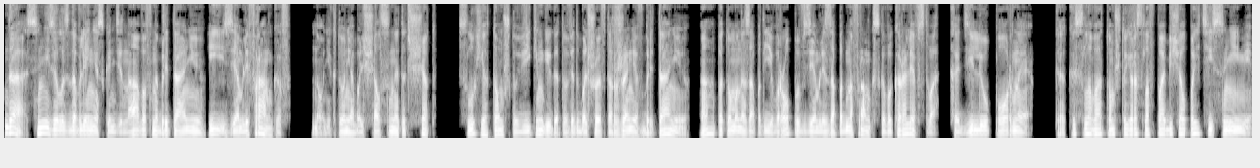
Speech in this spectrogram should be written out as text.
Да, снизилось давление скандинавов на Британию и земли франков, но никто не обольщался на этот счет. Слухи о том, что викинги готовят большое вторжение в Британию, а потом и на запад Европы в земли западно-франкского королевства, ходили упорные, как и слова о том, что Ярослав пообещал пойти с ними,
